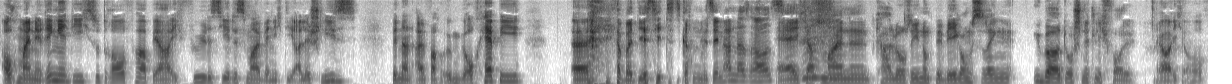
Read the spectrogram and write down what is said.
Auch meine Ringe, die ich so drauf habe, ja, ich fühle das jedes Mal, wenn ich die alle schließe. Bin dann einfach irgendwie auch happy. Äh, ja, bei dir sieht es gerade ein bisschen anders aus. Hey, ich habe meine Kalorien- und Bewegungsring überdurchschnittlich voll. Ja, ich auch.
